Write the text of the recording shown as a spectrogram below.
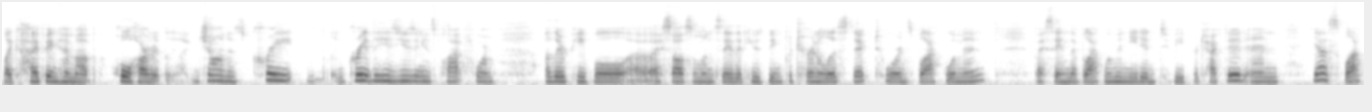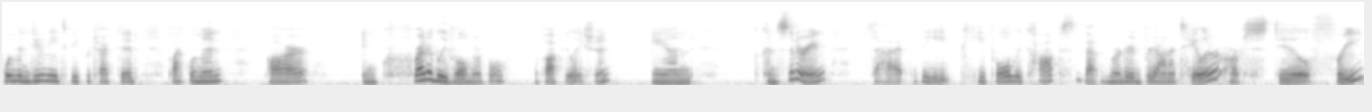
like hyping him up wholeheartedly like john is great great that he's using his platform. Other people uh, i saw someone say that he was being paternalistic towards black women by saying that black women needed to be protected and yes black women do need to be protected. Black women are incredibly vulnerable a population and considering that the people, the cops that murdered Breonna Taylor, are still free,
